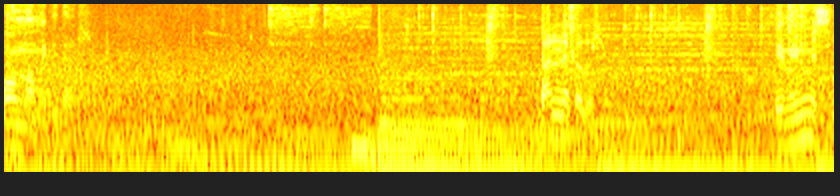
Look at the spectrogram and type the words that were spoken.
onunla mı gider? Ben ne kalır? Emin misin?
